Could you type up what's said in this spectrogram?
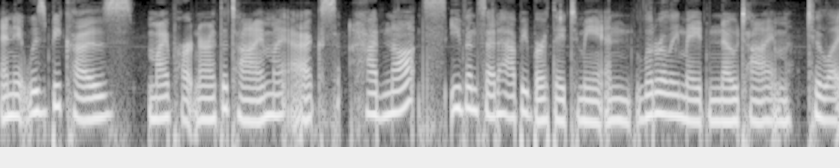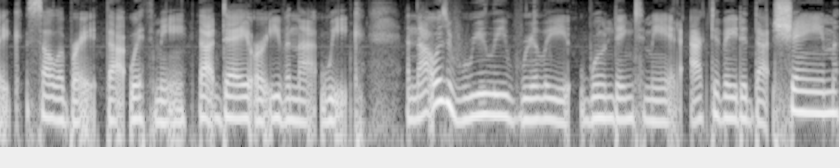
And it was because my partner at the time, my ex, had not even said happy birthday to me and literally made no time to like celebrate that with me that day or even that week. And that was really, really wounding to me. It activated that shame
